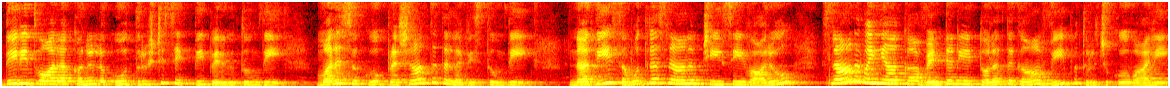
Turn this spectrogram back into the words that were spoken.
దీని ద్వారా కనులకు దృష్టి శక్తి పెరుగుతుంది. మనసుకు ప్రశాంతత లభిస్తుంది. నది సముద్ర స్నానం చేసేవారు స్నానమయ్యాక వెంటనే తొలతగా వీపు తుడుచుకోవాలి.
